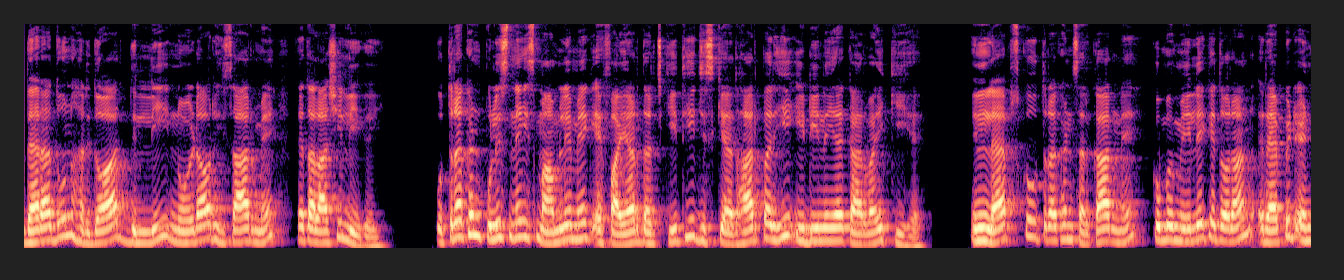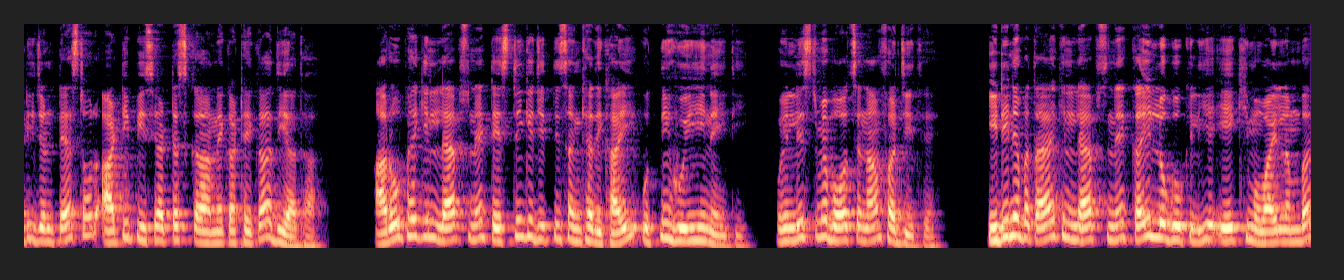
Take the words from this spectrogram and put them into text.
देहरादून, हरिद्वार, दिल्ली, नोएडा और हिसार में यह तलाशी ली गई। उत्तराखंड पुलिस ने इस मामले में एक एफआईआर दर्ज की थी, जिसके आधार पर ही ईडी ने यह कार्रवाई की है। इन लैब्स को उत्तराखंड सरकार ने कुंभ मेले के दौरान रैपिड एंटीजन टेस्ट और आरटीपीसीआर टेस्ट कराने का ठेका दिया था। आरोप है कि इन लैब्स ने टेस्टिंग की जितनी संख्या दिखाई, उतनी हुई ही नहीं थी। वहीं लिस्ट में बहुत से नाम फर्जी थे। ईडी ने बताया कि लैब्स ने कई लोगों के लिए एक ही मोबाइल नंबर,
